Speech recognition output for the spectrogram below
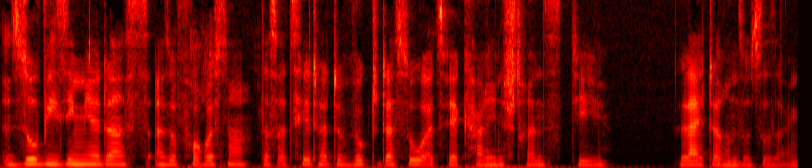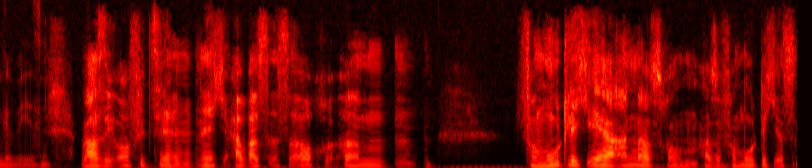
so wie sie mir das, also Frau Rössner das erzählt hatte, wirkte das so, als wäre Karin Strenz die Leiterin sozusagen gewesen. War sie offiziell nicht, aber es ist auch ähm, vermutlich eher andersrum. Also vermutlich ist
